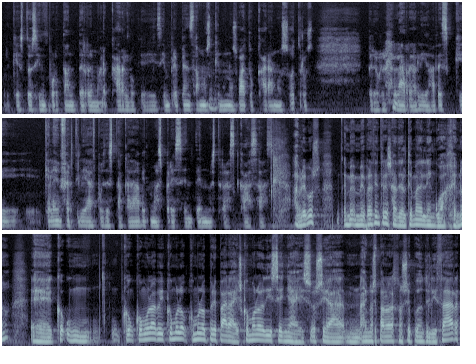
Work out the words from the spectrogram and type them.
porque esto es importante remarcarlo, que siempre pensamos que no nos va a tocar a nosotros pero la realidad es que, la infertilidad pues está cada vez más presente en nuestras casas. Hablemos, me, parece interesante el tema del lenguaje, ¿no? Eh, ¿cómo, lo, cómo, lo, ¿Cómo lo preparáis? ¿Cómo lo diseñáis? O sea, hay unas palabras que no se pueden utilizar,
